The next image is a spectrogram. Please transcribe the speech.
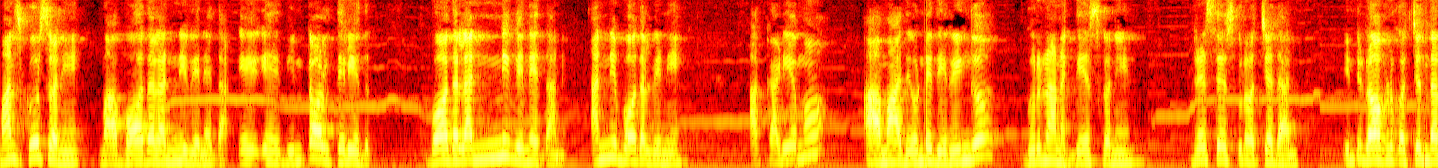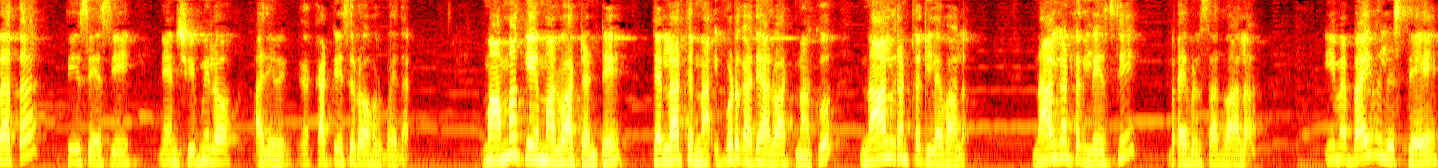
మనసు కూర్చొని మా బోధలన్నీ వినేదా. ఏ- ఇంట్లో వాళ్ళకి తెలియదు. బోధలన్నీ వినేదాన్ని. అన్ని బోధలు విని ఆ కడియము ఆ మాది ఉండేది రింగు గురునానక్ తీసుకొని డ్రెస్ వేసుకుని వచ్చేదాన్ని. ఇంటి లోపలికి వచ్చిన తర్వాత తీసేసి నేను షిమ్మిలో అది కట్టేసి లోపలికి పోయేదాన్ని. మా అమ్మకి ఏం అలవాటు అంటే తెల్లారితే నా ఇప్పుడు అదే అలవాటు నాకు. నాలుగు గంటలకు లేవాలి. నాలుగు గంటలకు లేచి బైబిల్ చదవాలా. ఈమె బైబిల్ ఇస్తే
